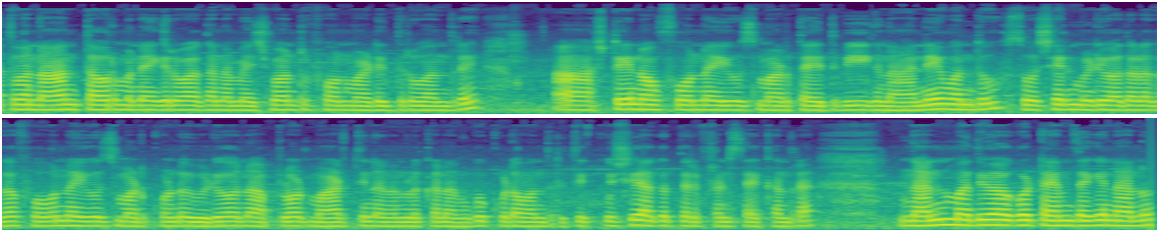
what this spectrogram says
ಅಥವಾ ನಾನು ತವ್ರ ಮನೆಯಾಗಿರುವಾಗ ನಮ್ಮ ಯಜಮಾನ್ರು ಫೋನ್ ಮಾಡಿದ್ರು ಅಂದರೆ ಅಷ್ಟೇ ನಾವು ಫೋನ್ನ ಯೂಸ್ ಮಾಡ್ತಾ ಇದ್ವಿ. ಈಗ ನಾನೇ ಒಂದು ಸೋಷಿಯಲ್ ಮೀಡಿಯಾದೊಳಗೆ ಫೋನ್ನ ಯೂಸ್ ಮಾಡಿಕೊಂಡು ವಿಡಿಯೋನ ಅಪ್ಲೋಡ್ ಮಾಡ್ತೀನಿ ಅನ್ನೋಲ್ಕ ನನಗೂ ಕೂಡ ಒಂದು ರೀತಿ ಖುಷಿ ಆಗುತ್ತೆ ರೀ ಫ್ರೆಂಡ್ಸ್. ಯಾಕಂದ್ರೆ ನನ್ನ ಮದುವೆ ಆಗೋ ಟೈಮ್ದಾಗೆ ನಾನು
